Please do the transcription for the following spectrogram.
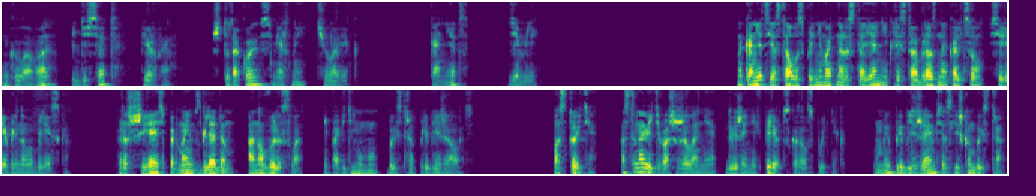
Глава 51. Что такое смертный человек? Конец Земли. Наконец я стал воспринимать на расстоянии крестообразное кольцо серебряного блеска. Расширяясь под моим взглядом, оно выросло и, по-видимому, быстро приближалось. «Постойте, остановите ваше желание движения вперед», — сказал спутник. «Мы приближаемся слишком быстро.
